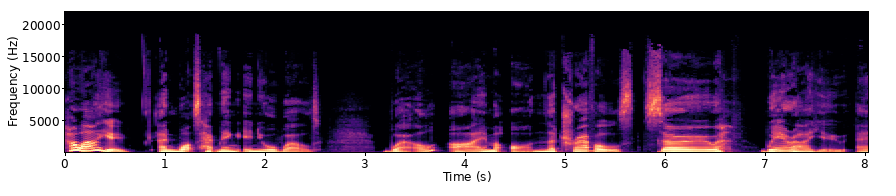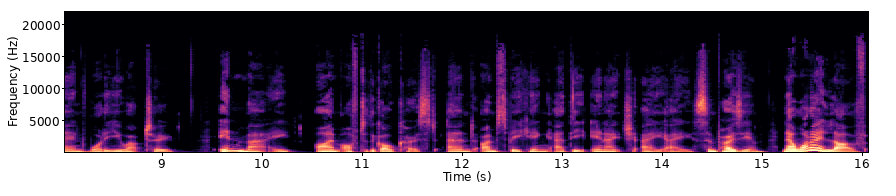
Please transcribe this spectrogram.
How are you, and what's happening in your world? Well, I'm on the travels. So, where are you and what are you up to? In May, I'm off to the Gold Coast and I'm speaking at the NHAA Symposium. Now, what I love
